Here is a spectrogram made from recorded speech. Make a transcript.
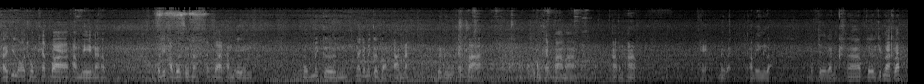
ใครที่รอชมแคทบาร์ทำเองนะครับ คนที่ขับเวอร์ซิสนะ แคทบาร์ทำเอง ผมไม่เกิน น่าจะไม่เกินสองพันนะ ไปดูแคทบาร์ ผมไปดูแคทบาร์มาห้าพันห้าโอเค ไม่ไหวทำเองดีกว่าเดี๋ยวเจอกันครับ เจอกันคลิปหน้าครับ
